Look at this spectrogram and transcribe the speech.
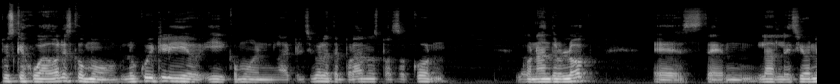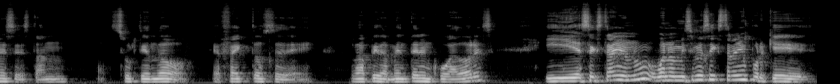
pues que jugadores como Luke Quickly y como en, al principio de la temporada nos pasó con, con Andrew Locke, este, las lesiones están surtiendo efectos eh, rápidamente en jugadores y es extraño, ¿no? Bueno, a mí se me hace extraño porque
